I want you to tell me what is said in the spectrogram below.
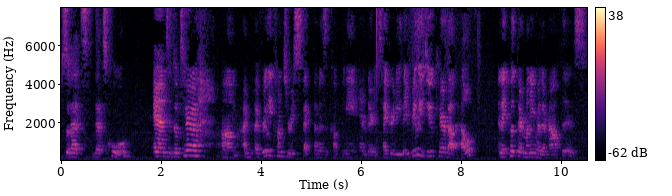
so that's that's cool. And DoTerra, um, I've, I've really come to respect them as a company and their integrity. They really do care about health and they put their money where their mouth is.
